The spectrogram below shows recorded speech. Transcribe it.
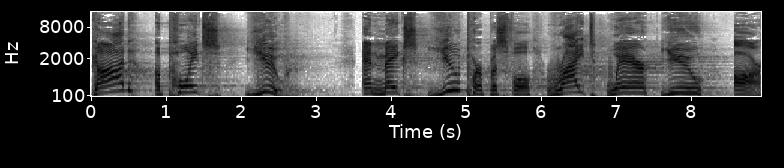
God appoints you and makes you purposeful right where you are.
